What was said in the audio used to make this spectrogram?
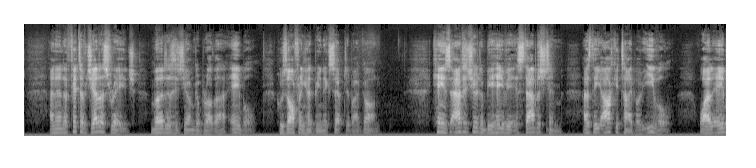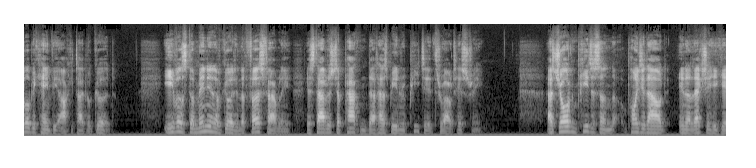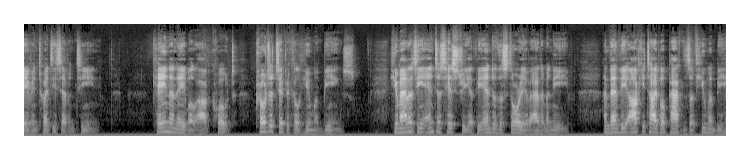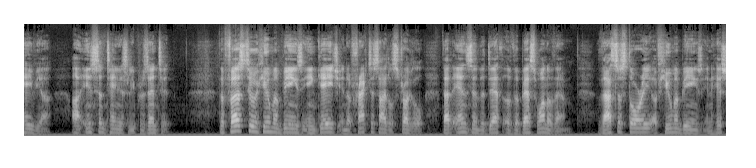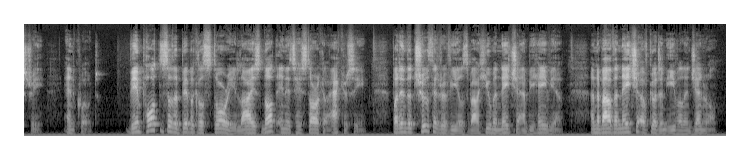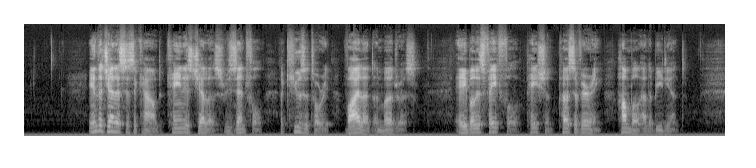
and in a fit of jealous rage murdered his younger brother Abel, whose offering had been accepted by God. Cain's attitude and behavior established him as the archetype of evil, while Abel became the archetype of good. Evil's dominion of good in the first family established a pattern that has been repeated throughout history. As Jordan Peterson pointed out in a lecture he gave in 2017, Cain and Abel are, quote, prototypical human beings. Humanity enters history at the end of the story of Adam and Eve and then the archetypal patterns of human behavior are instantaneously presented. The first two human beings engage in a fratricidal struggle that ends in the death of the best one of them. That's the story of human beings in history. The importance of the biblical story lies not in its historical accuracy, but in the truth it reveals about human nature and behavior, and about the nature of good and evil in general. In the Genesis account, Cain is jealous, resentful, accusatory, violent, and murderous. Abel is faithful, patient, persevering, humble, and obedient.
